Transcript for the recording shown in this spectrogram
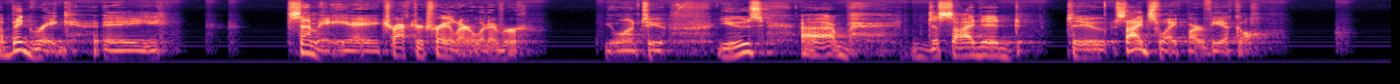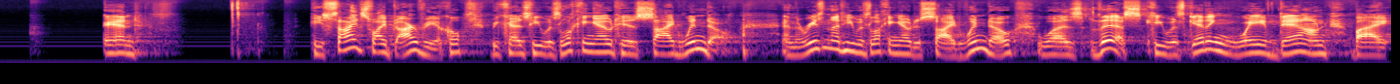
a big rig, a semi, a tractor trailer, whatever you want to use, uh, decided to sideswipe our vehicle. And he sideswiped our vehicle because he was looking out his side window. And the reason that he was looking out his side window was this he was getting waved down by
